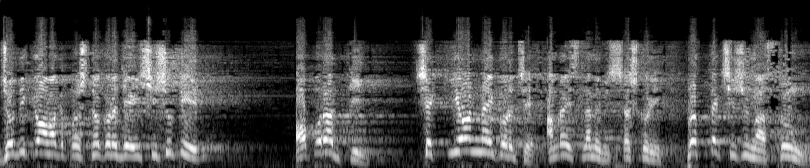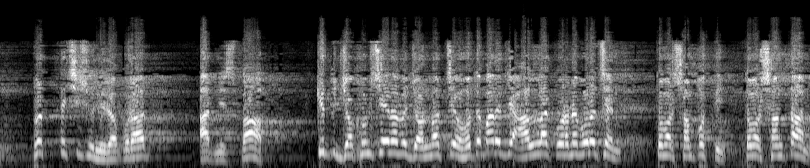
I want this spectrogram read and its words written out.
যদি কেউ আমাকে প্রশ্ন করে যে এই শিশুটির অপরাধ কি, সে কি অন্যায় করেছে, আমরা ইসলামে বিশ্বাস করি, প্রত্যেক শিশু মাসুম প্রত্যেক শিশু নিরপরাধ আর নিষ্পাপ। কিন্তু যখন সে এভাবে জন্মাচ্ছে, হতে পারে যে আল্লাহ কোরআনে বলেছেন, তোমার সম্পত্তি, তোমার সন্তান,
